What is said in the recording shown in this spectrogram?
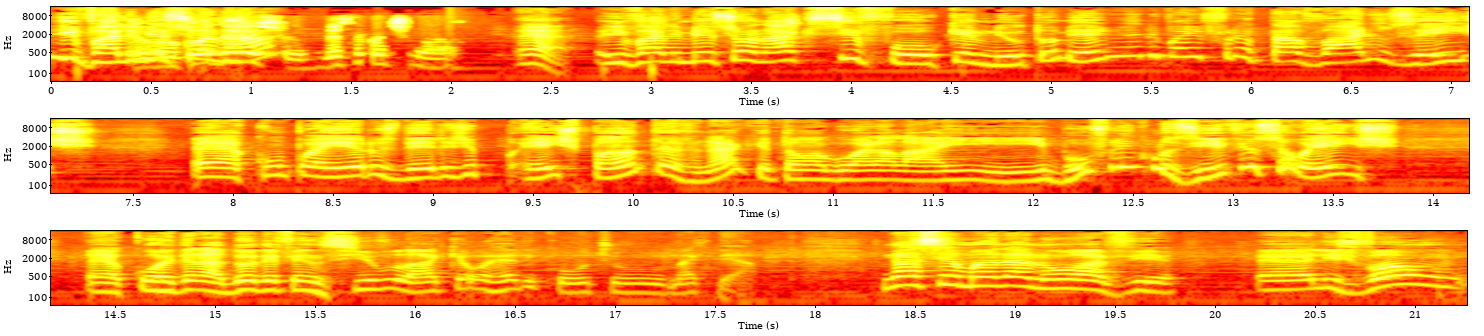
E vale eu mencionar. Deixa, deixa eu continuar. É, e vale mencionar que se for o Cam Newton mesmo, ele vai enfrentar vários ex é, companheiros dele de ex-Panthers, né? Que estão agora lá em, em Buffalo, inclusive o seu ex é, coordenador defensivo lá, que é o head coach, o McDermott. Na semana 9, é, eles vão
